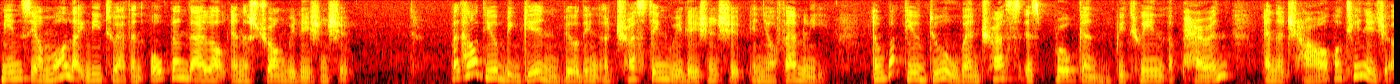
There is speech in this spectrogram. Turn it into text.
means you're more likely to have an open dialogue and a strong relationship. But how do you begin building a trusting relationship in your family? And what do you do when trust is broken between a parent and a child or teenager?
